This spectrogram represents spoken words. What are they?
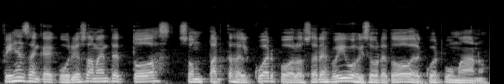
Fíjense que curiosamente todas son partes del cuerpo de los seres vivos y sobre todo del cuerpo humano.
